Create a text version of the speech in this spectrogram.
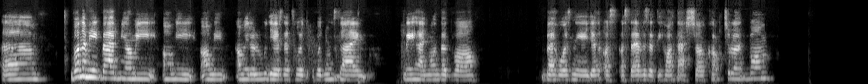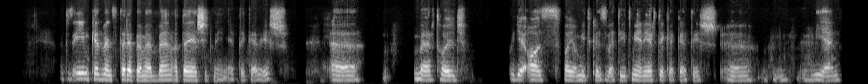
Uh, van-e még bármi, ami, ami, ami, amiről úgy érzed, hogy, hogy muszáj néhány mondatba behozni egy a, a, a szervezeti hatással kapcsolatban? Hát az én kedvenc terepem ebben a teljesítményértékelés, mert hogy ugye az vajon mit közvetít, milyen értékeket és milyen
